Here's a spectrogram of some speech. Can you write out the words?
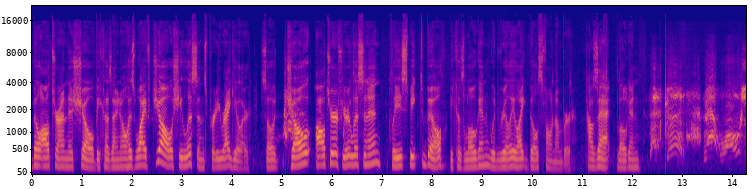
Bill Alter on this show because I know his wife Joe. She listens pretty regular. So Joe Alter, if you're listening, please speak to Bill because Logan would really like Bill's phone number. How's that, Logan? That's good. Matt Walsh.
